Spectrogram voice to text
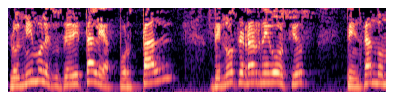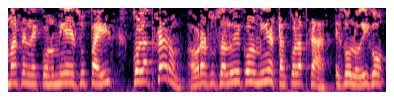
Lo mismo le sucede a Italia, por tal de no cerrar negocios, pensando más en la economía de su país, colapsaron. Ahora su salud y economía están colapsadas. Eso lo dijo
